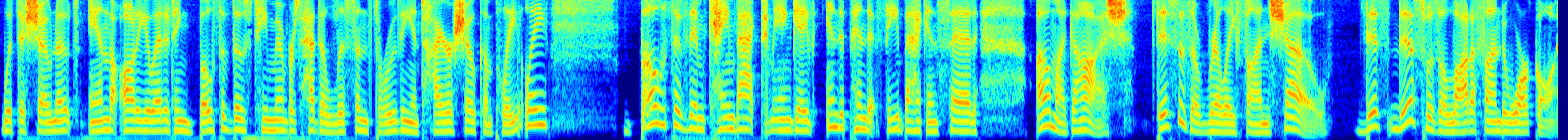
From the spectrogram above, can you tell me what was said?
with the show notes and the audio editing both of those team members had to listen through the entire show completely. Both of them came back to me and gave independent feedback and said oh my gosh this is a really fun show this this was a lot of fun to work on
